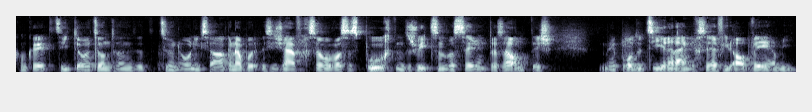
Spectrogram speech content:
Konkrete Zeithorizont kann ich dazu noch nicht sagen, aber es ist einfach so, was es braucht in der Schweiz und was sehr interessant ist, wir produzieren eigentlich sehr viel Abwärme.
